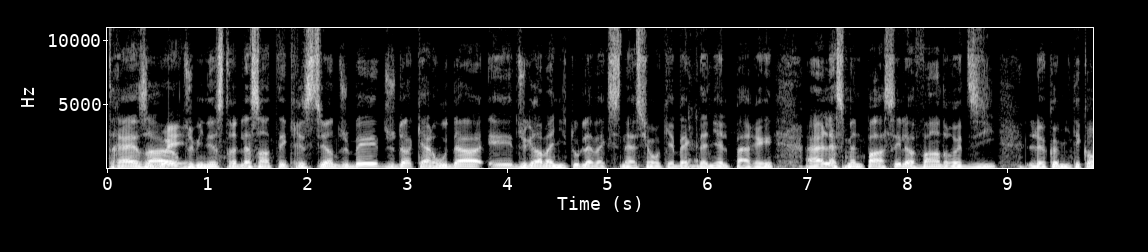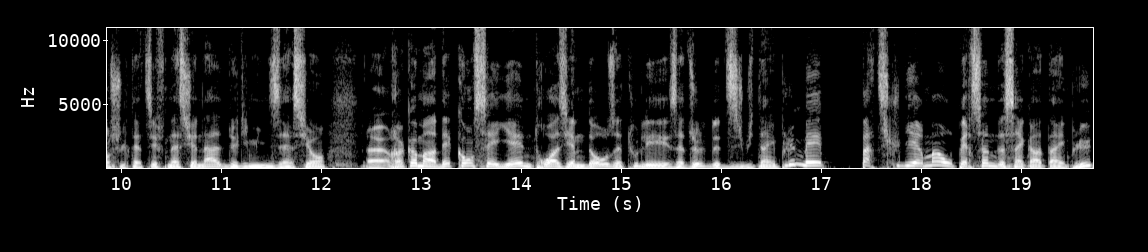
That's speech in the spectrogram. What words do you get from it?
13h, Oui. du ministre de la Santé, Christian Dubé, du doc Arruda et du grand Manitou de la vaccination au Québec, Daniel Paré. Euh, la semaine passée, le vendredi, le Comité consultatif national de l'immunisation euh, recommandait, conseillait une troisième dose à tous les adultes de 18 ans et plus, mais particulièrement aux personnes de 50 ans et plus.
